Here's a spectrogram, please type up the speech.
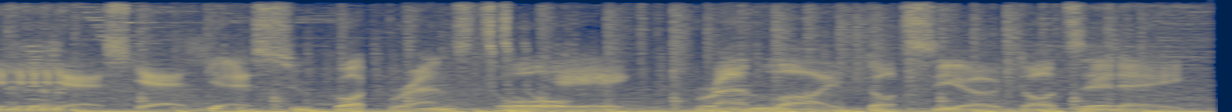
Yes, yes, guess who got brands talking? Brandlive.co.za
